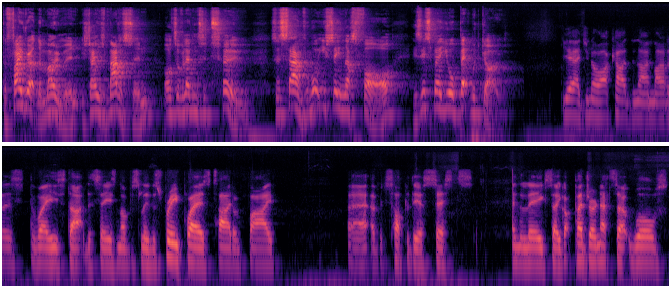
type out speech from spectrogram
The favourite at the moment is James Maddison, odds of 11 to 2. So, Sam, from what you've seen thus far, is this where your bet would go? Yeah, do you know, I can't deny Madders the way he started the season. Obviously, there's three players tied on five uh, at the top of the assists in the league. So, you got Pedro Neto at Wolves.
